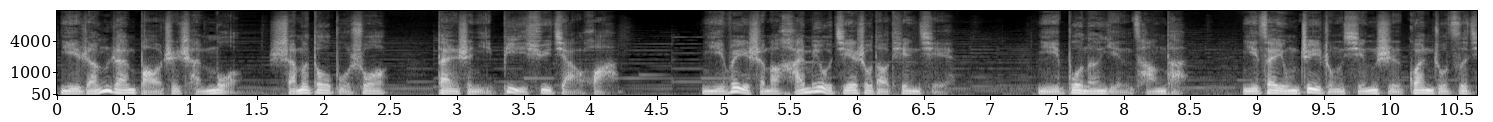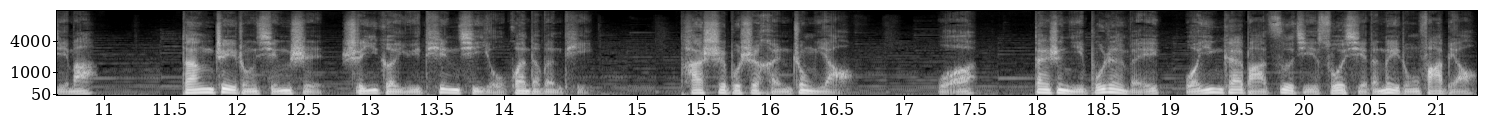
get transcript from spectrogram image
你仍然保持沉默，什么都不说。但是你必须讲话。你为什么还没有接受到天启？你不能隐藏它。你在用这种形式关注自己吗？当这种形式是一个与天气有关的问题。它是不是很重要？我，但是你不认为我应该把自己所写的内容发表？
